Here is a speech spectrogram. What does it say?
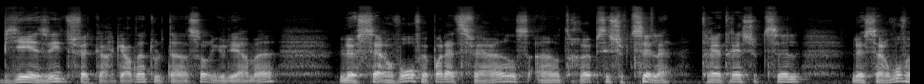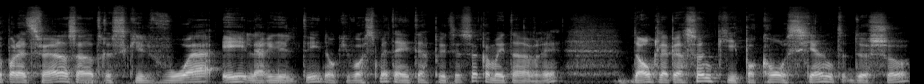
biaiser du fait qu'en regardant tout le temps ça régulièrement, le cerveau fait pas la différence entre. c'est subtil, hein? Très, très subtil. Le cerveau fait pas la différence entre ce qu'il voit et la réalité. Donc, il va se mettre à interpréter ça comme étant vrai. Donc, la personne qui n'est pas consciente de ça,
